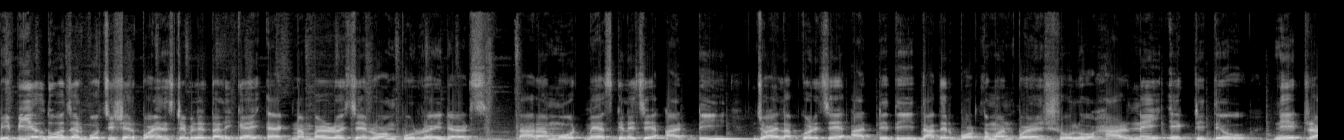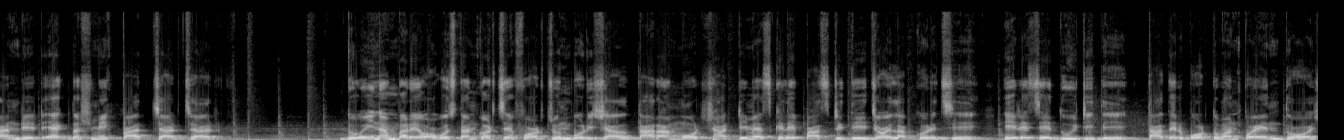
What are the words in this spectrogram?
বিপিএল দু হাজার পঁচিশের পয়েন্টস টেবিলের তালিকায় এক নম্বরে রয়েছে রংপুর রাইডার্স। তারা মোট ম্যাচ খেলেছে আটটি, জয়লাভ করেছে আটটিতেই তাদের বর্তমান পয়েন্ট ষোলো, হার নেই একটিতেও। নেট রান রেট এক দশমিক পাঁচ চার চার। দুই নম্বরে অবস্থান করছে ফরচুন বরিশাল। তারা মোট ষাটটি ম্যাচ খেলে পাঁচটিতেই জয়লাভ করেছে, হেরেছে দুইটিতে। তাদের বর্তমান পয়েন্ট দশ,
